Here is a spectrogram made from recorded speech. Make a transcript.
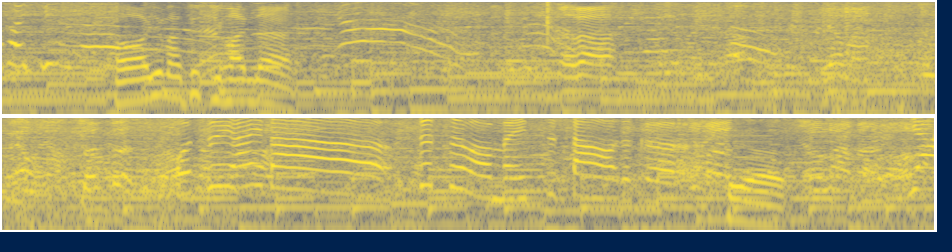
发现了，哦，有马最喜欢的。要不要吗？我最爱的，这次我没吃到这个，对啊。要。来，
